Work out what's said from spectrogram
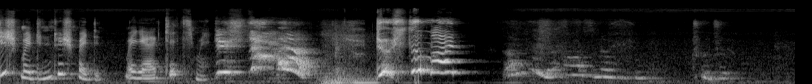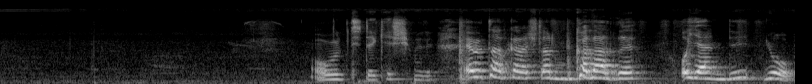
Düşmedin düşmedin. Merak etme. Düştün mü? Düştüm. Ben de ya ağzına vurdum çocuğu. O ulti de geçmedi. Evet arkadaşlar bu kadardı. O yendi. Yok.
